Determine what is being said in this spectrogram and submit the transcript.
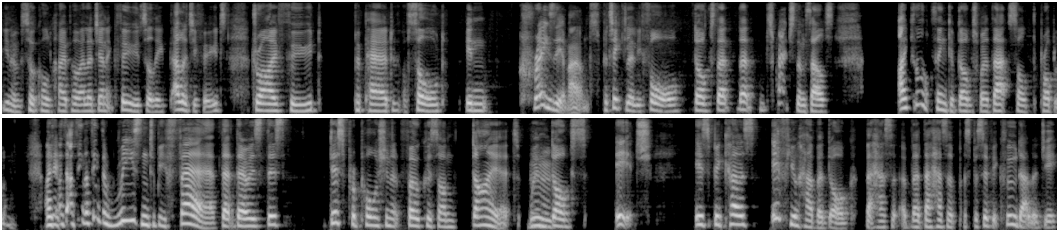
you know so-called hypoallergenic foods or the allergy foods, dry food prepared or sold in crazy amounts, particularly for dogs that that scratch themselves. I can't think of dogs where that solved the problem. I, I, think I think the reason, to be fair, that there is this disproportionate focus on diet when mm. dogs itch is because if you have a dog that has a, that, that has a, a specific food allergy,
